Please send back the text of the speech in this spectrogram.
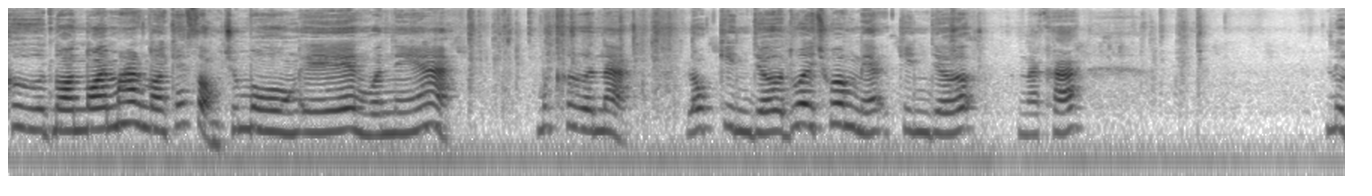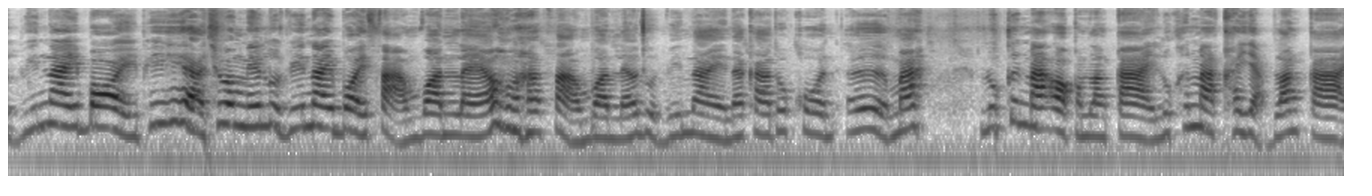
คือนอนน้อยมากนอนแค่สองชั่วโมงเองวันนี้เมื่อคืนน่ะแล้วกินเยอะด้วยช่วงเนี้ยกินเยอะนะคะ หลุดวินัยบ่อยพี่อะช่วงนี้หลุดวินัยบ่อยสามวันแล้วมาสามวันแล้วหลุดวินัยนะคะ ทุกคนเออมาลุกขึ้นมาออกกำลังกาย ลุกขึ้นมาขยับร่างกาย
